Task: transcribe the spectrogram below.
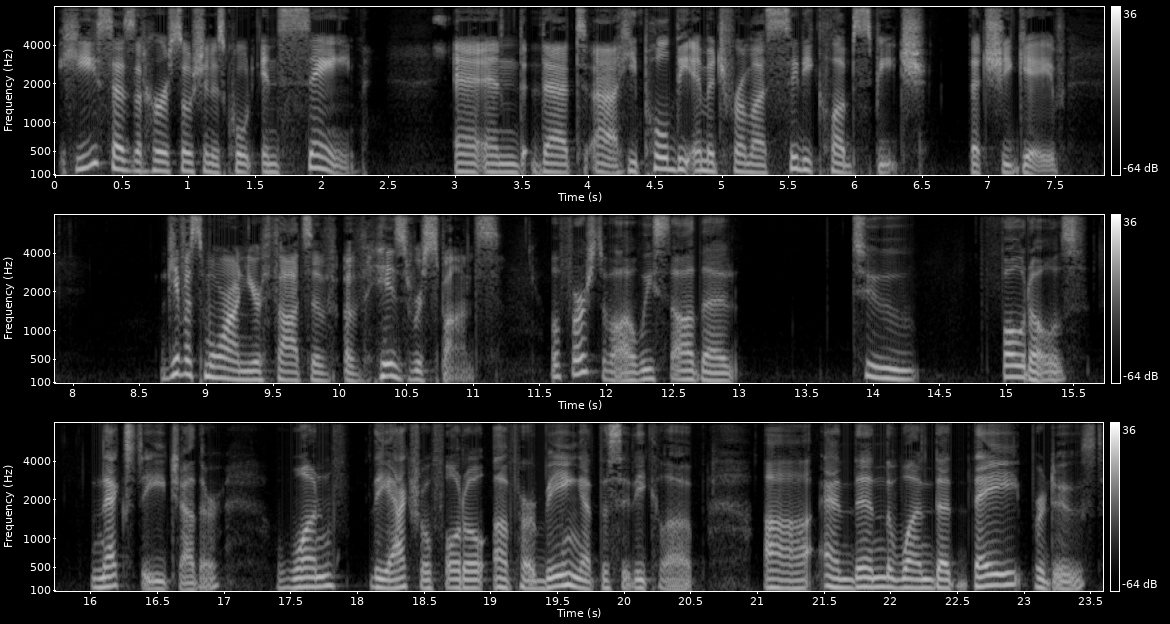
he says that her assertion is, quote, insane, and, that uh, he pulled the image from a City Club speech that she gave. Give us more on your thoughts of, of his response. Well, first of all, we saw the two photos next to each other one, the actual photo of her being at the City Club, uh, and then the one that they produced,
